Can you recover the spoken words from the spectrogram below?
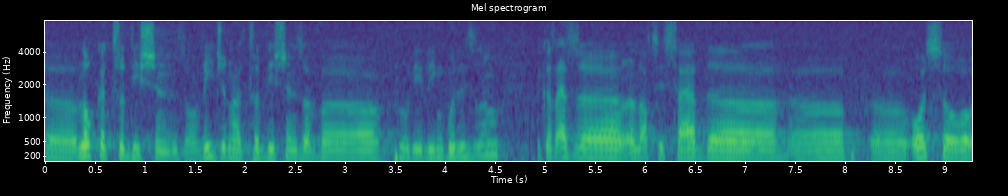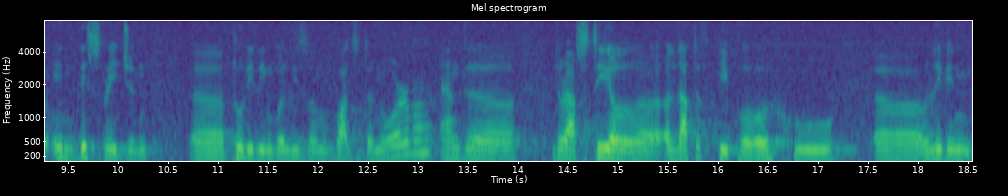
uh, local traditions or regional traditions of uh, plurilingualism. Because as uh, Laci said, uh, uh, uh, also in this region, plurilingualism was the norm, and there are still a lot of people who live in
